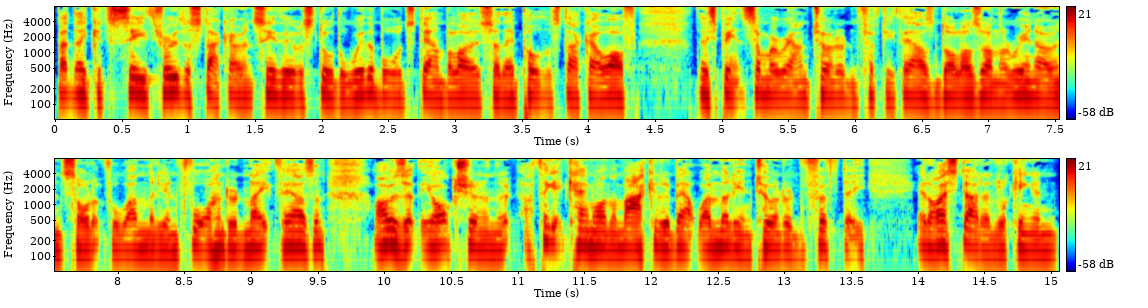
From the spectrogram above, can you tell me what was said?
but they could see through the stucco and see there was still the weatherboards down below, so they pulled the stucco off. They spent somewhere around two hundred and fifty thousand dollars on the reno and sold it for one million four hundred eight thousand. I was at the auction and the, I think it came on the market at about one million two hundred and fifty, and I started looking in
